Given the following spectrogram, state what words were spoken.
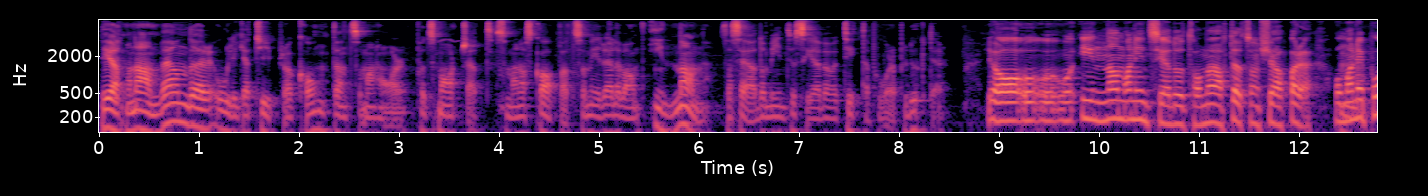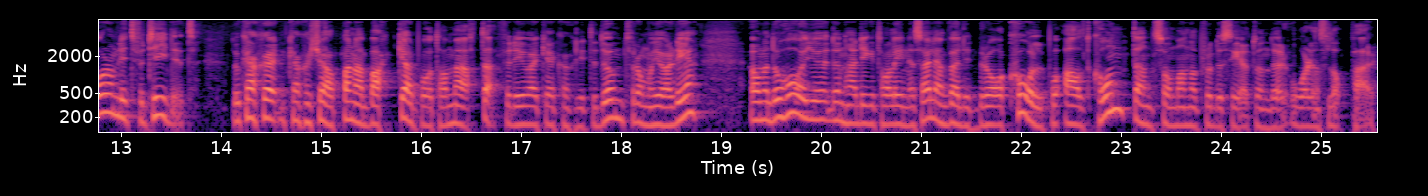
det är att man använder olika typer av content som man har på ett smart sätt, som man har skapat som är relevant innan så att säga, de är intresserade av att titta på våra produkter. Ja, och, och, och innan man är intresserad av att ta mötet som köpare, om mm. man är på dem lite för tidigt, då kanske, kanske köparna backar på att ta möte, för det verkar kanske lite dumt för dem att göra det. Ja, men då har ju den här digitala innesäljaren väldigt bra koll på allt content som man har producerat under årens lopp här.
